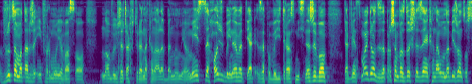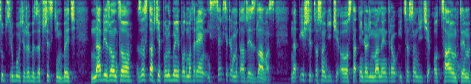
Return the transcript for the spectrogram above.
wrzucam, a także informuję was o nowych rzeczach, które na kanale będą miały miejsce, choćby i nawet jak zapowiedzi transmisji na żywo. Tak więc moi drodzy, zapraszam was do śledzenia kanału na bieżąco, subskrybujcie, żeby ze wszystkim być na bieżąco. Zostawcie polubienie pod materiałem i sekcja komentarzy jest dla was. Napiszcie co sądzicie o ostatniej Night Raw i co sądzicie o całym tym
